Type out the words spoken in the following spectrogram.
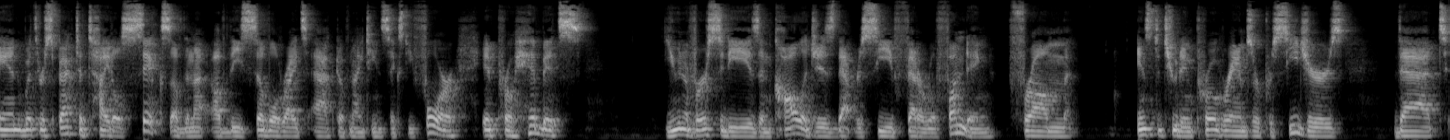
And with respect to Title VI of the, of the Civil Rights Act of 1964, it prohibits universities and colleges that receive federal funding from instituting programs or procedures that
